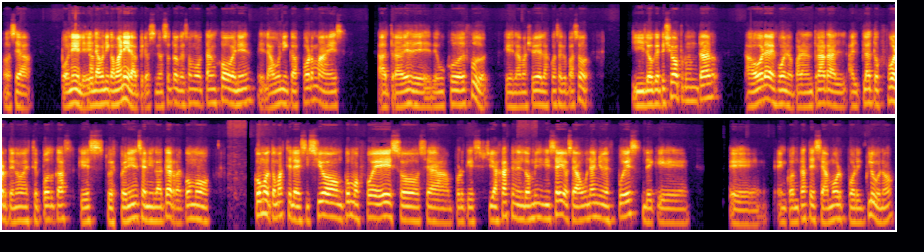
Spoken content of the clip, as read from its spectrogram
O sea, ponele, es la única manera, pero si nosotros que somos tan jóvenes, eh, la única forma es a través de, de un juego de fútbol, que es la mayoría de las cosas que pasó. Y lo que te llevo a preguntar ahora es, bueno, para entrar al, al plato fuerte, ¿no? de este podcast, que es tu experiencia en Inglaterra. ¿Cómo, cómo tomaste la decisión? ¿Cómo fue eso? O sea, porque si viajaste en el 2016, o sea, un año después de que eh, encontraste ese amor por el club, ¿no?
